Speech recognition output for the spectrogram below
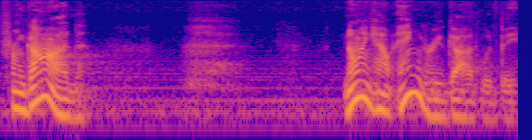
from God knowing how angry God would be,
